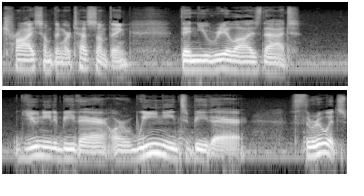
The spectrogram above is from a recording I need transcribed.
try something or test something then you realize that you need to be there or we need to be there through its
